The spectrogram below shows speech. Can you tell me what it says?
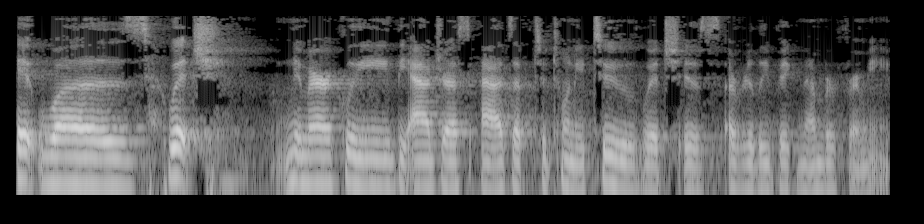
It was, which numerically the address adds up to 22, which is a really big number for me.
